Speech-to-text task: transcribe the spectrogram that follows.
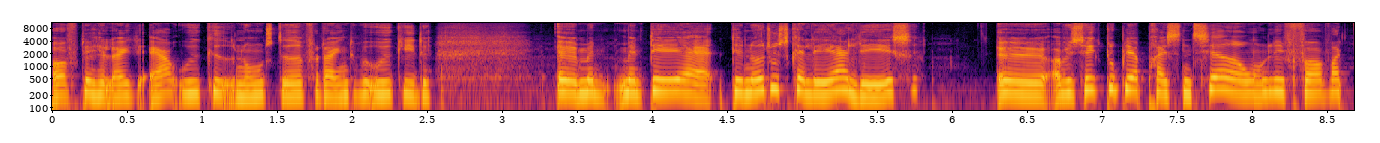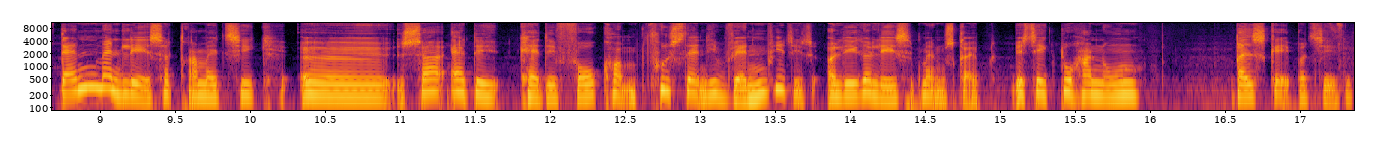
ofte heller ikke er udgivet nogen steder, for der er ingen, der vil udgive det. Øh, men men det, er, det er noget, du skal lære at læse. Øh, og hvis ikke du bliver præsenteret ordentligt for, hvordan man læser dramatik, øh, så er det, kan det forekomme fuldstændig vanvittigt at ligge og læse et manuskript, hvis ikke du har nogen redskaber til det.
